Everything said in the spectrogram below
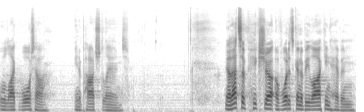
or like water in a parched land. Now, that's a picture of what it's going to be like in heaven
